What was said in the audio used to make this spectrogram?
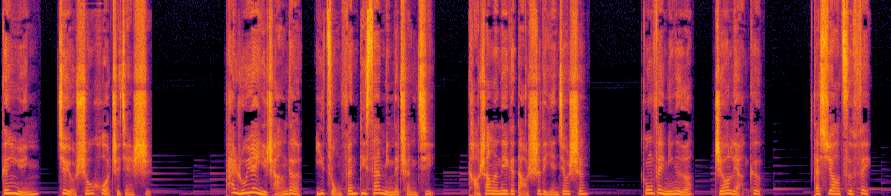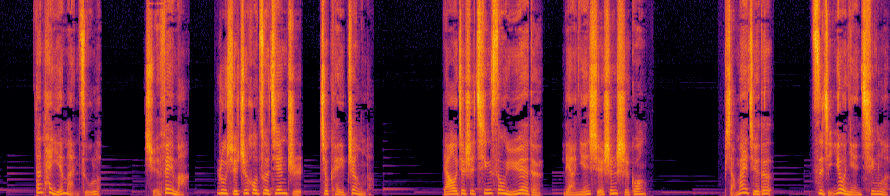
耕耘就有收获这件事，他如愿以偿的以总分第三名的成绩，考上了那个导师的研究生，公费名额只有两个，他需要自费，但他也满足了，学费嘛，入学之后做兼职就可以挣了，然后就是轻松愉悦的两年学生时光。小麦觉得，自己又年轻了。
